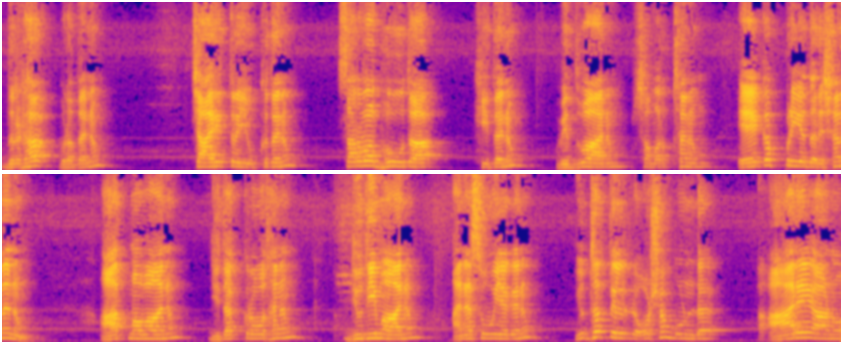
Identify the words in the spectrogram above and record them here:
ദൃഢവ്രതനും ചാരിത്രയുക്തനും സർവഭൂത ഹിതനും വിദ്വാനും സമർത്ഥനും ഏകപ്രിയ ദർശനനും ആത്മവാനും ജിതക്രോധനും ദ്യുതിമാനും അനസൂയകനും യുദ്ധത്തിൽ രോഷം പൂണ്ട് ആരെയാണോ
